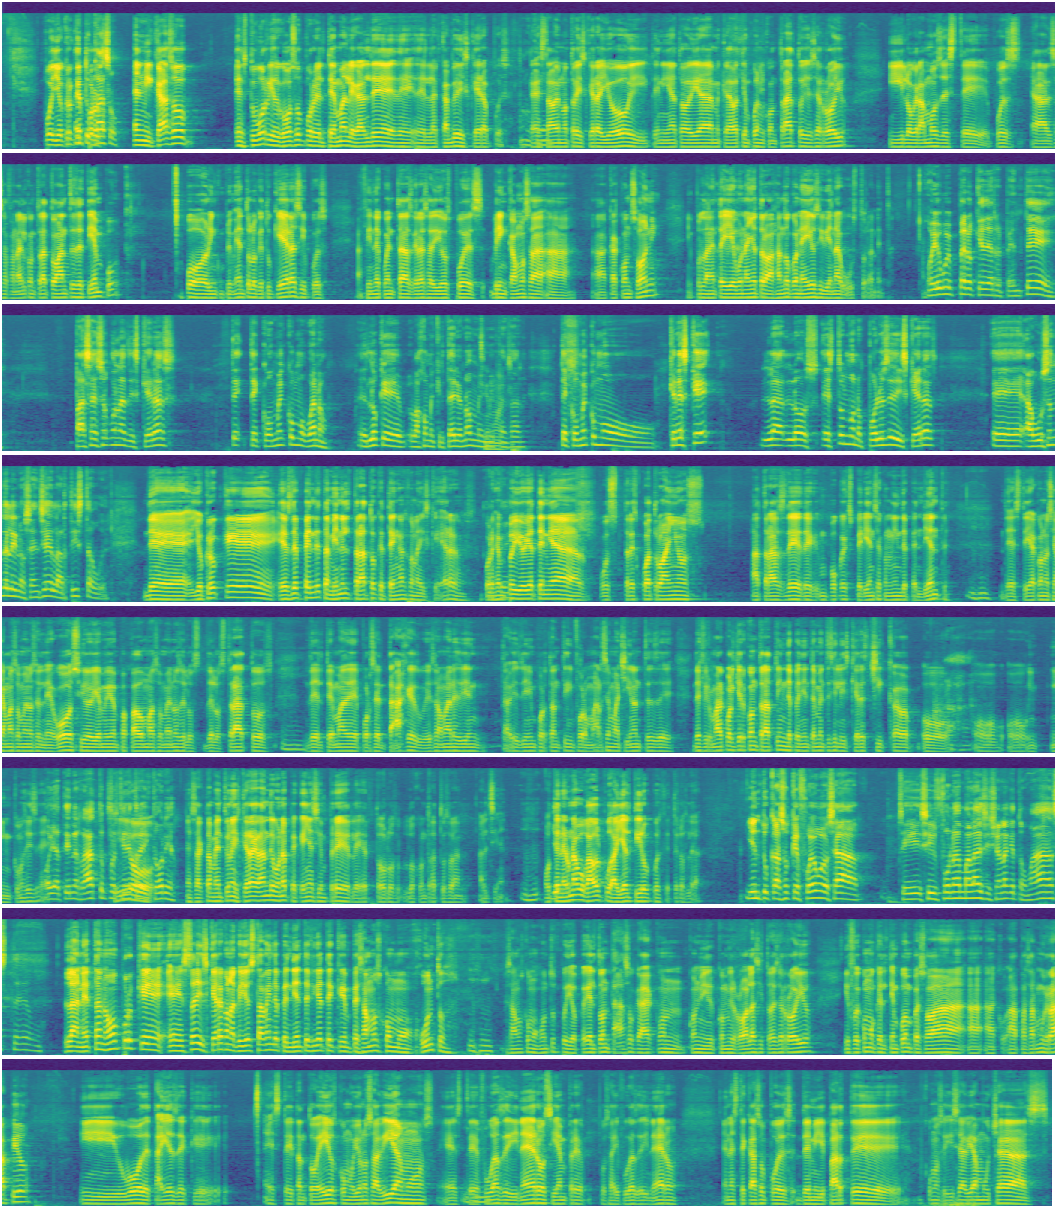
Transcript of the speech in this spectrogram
Pues yo creo que En tu por- caso. En mi caso, estuvo riesgoso por el tema legal de, de- del cambio de disquera, pues. Ok. Estaba en otra disquera yo y tenía todavía, me quedaba tiempo en el contrato y ese rollo. Y logramos, este, pues, desafanar el contrato antes de tiempo por incumplimiento, lo que tú quieras. Y pues, a fin de cuentas, gracias a Dios, pues, brincamos a, a- a acá con Sony. Y pues, la neta, llevo un año trabajando con ellos y bien a gusto, la neta. Oye, güey, pero que de repente pasa eso con las disqueras, te, te come como, bueno, es lo que, bajo mi criterio, ¿no? Mi, Sí, mi pensar. Te come como, ¿crees que la- los, estos monopolios de disqueras eh, abusan de la inocencia del artista, güey? De, yo creo que es depende también el trato que tengas con la disquera. Por ejemplo, yo ya tenía pues 3, 4 años atrás de, de un poco de experiencia con un independiente. de este, ya conocía más o menos el negocio, ya me había empapado más o menos de los, de los tratos, del tema de porcentajes, güey. Esa madre es bien, vez bien importante informarse machín antes de, de firmar cualquier contrato, independientemente si la disquera es chica o, o, o in- in- ¿cómo se dice? O ya tiene rato, pues Sí, tiene o- trayectoria. Exactamente, una disquera grande o una pequeña, siempre leer todos los, los contratos al, al 100. O Y- tener un abogado ahí al tiro, pues que te los lea. ¿Y en tu caso qué fue, güey? O sea, ¿sí, sí fue una mala decisión la que tomaste? o- La neta no, porque esta disquera con la que yo estaba independiente, fíjate que empezamos como juntos. Empezamos como juntos, pues yo pegué el tontazo acá con, con, mi- con mis rolas y todo ese rollo. Y fue como que el tiempo empezó a, a- a- a pasar muy rápido. Y hubo detalles de que este, tanto ellos como yo no sabíamos. Este, Fugas de dinero, siempre pues hay fugas de dinero. En este caso, pues de mi parte, como se dice, había muchas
